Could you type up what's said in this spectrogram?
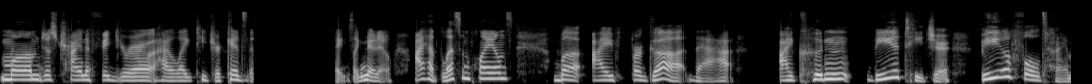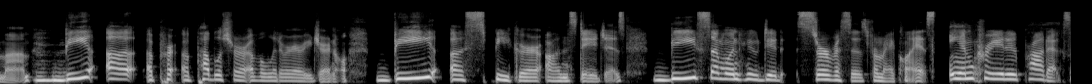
mom just trying to figure out how to, like, teach your kids things. Like, no, no, I had lesson plans, but I forgot that I couldn't be a teacher, be a full time mom, mm-hmm. be a, a, a, publisher of a literary journal, be a speaker on stages, be someone who did services for my clients and created products.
